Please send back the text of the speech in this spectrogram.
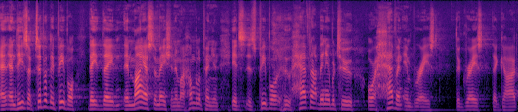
And, and these are typically people, they, they, in my estimation, in my humble opinion, it's, it's people who have not been able to or haven't embraced the grace that God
